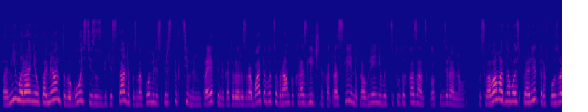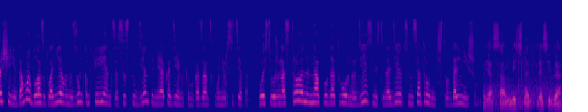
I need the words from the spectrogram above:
Помимо ранее упомянутого, гости из Узбекистана познакомились с перспективными проектами, которые разрабатываются в рамках различных отраслей и направлений в институтах Казанского федерального. По словам одного из проректоров, по возвращении домой была запланирована зум-конференция со студентами и академиками Казанского университета. Гости уже настроены на плодотворную деятельность и надеются на сотрудничество в дальнейшем. Я сам лично для себя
